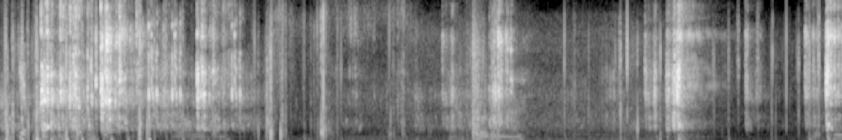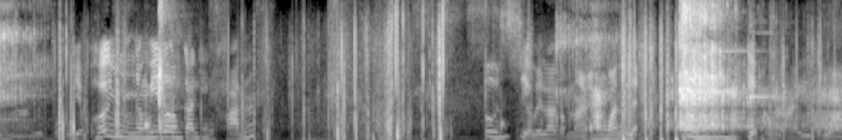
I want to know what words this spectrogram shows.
ไม่เจ็บนะ ไม่เจ็บ ไม่เจ็บลองดูก่อนอย่าเพิ่งนะ อย่าเพิ่งนะอย่าบอกว่าอย่า เพิ่งยังไม่เริ่มการแข่งขันเออเสียเวลากับนายทั้งวันแล้วแหละเก็บนายกว่า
